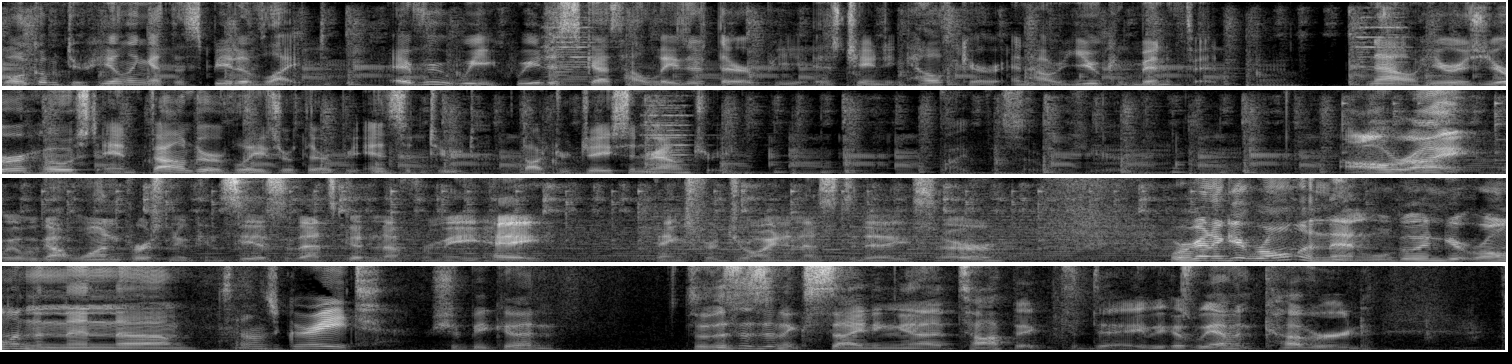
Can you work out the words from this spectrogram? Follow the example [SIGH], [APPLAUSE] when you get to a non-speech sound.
Welcome to Healing at the Speed of Light. Every week, we discuss how laser therapy is changing healthcare and how you can benefit. Now, here is your host and founder of Laser Therapy Institute, Dr. Jason Rountree. Slide this over here. All right. Well, we got one person who can see us, so that's good enough for me. Hey, thanks for joining us today, sir. We're gonna get rolling then. We'll go ahead and get rolling, and then um, Sounds great. should be good. So this is an exciting uh, topic today because we haven't covered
